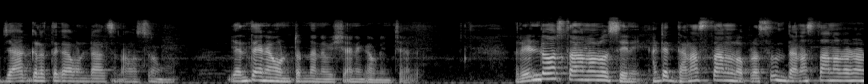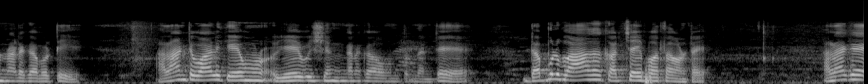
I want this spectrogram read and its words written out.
జాగ్రత్తగా ఉండాల్సిన అవసరం ఎంతైనా ఉంటుందన్న విషయాన్ని గమనించాలి. రెండో స్థానంలో శని అంటే ధనస్థానంలో ప్రస్తుతం ధనస్థానంలోనే ఉన్నాడు కాబట్టి అలాంటి వాళ్ళకి ఏం ఏ విషయం కనుక ఉంటుందంటే డబ్బులు బాగా ఖర్చు అయిపోతూ ఉంటాయి. అలాగే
